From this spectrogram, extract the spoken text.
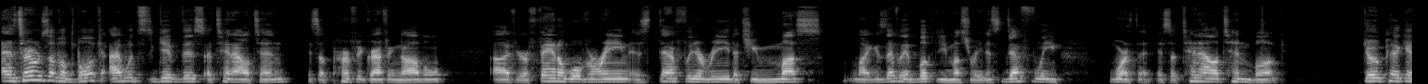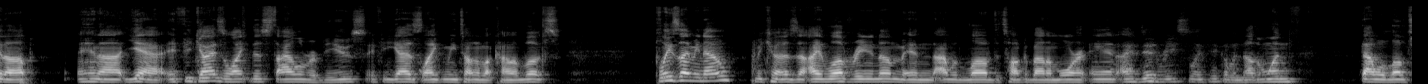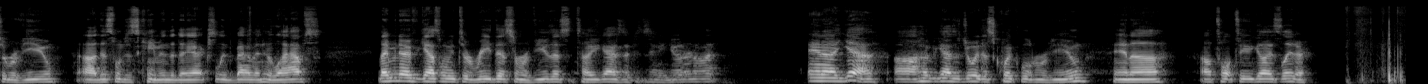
In terms of a book, I would give this a 10 out of 10. It's a perfect graphic novel. Uh, if you're a fan of Wolverine, it's definitely a read that you must, like, it's definitely a book that you must read. It's definitely worth it. It's a 10 out of 10 book. Go pick it up. And, uh, yeah, if you guys like this style of reviews, if you guys like me talking about comic books, please let me know because I love reading them and I would love to talk about them more. And I did recently pick up another one that I would love to review. Uh, this one just came in today, actually, The Batman Who Laughs. Let me know if you guys want me to read this and review this and tell you guys if it's any good or not. And, uh, yeah, uh, I hope you guys enjoyed this quick little review. And, uh, I'll talk to you guys later.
